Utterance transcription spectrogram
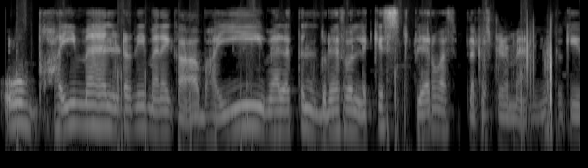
ओ भाई मैं लिटरली मैंने कहा भाई मैं लगता है दुनिया से लकीस्ट प्लेयर हूँ वैसे लकीस्ट प्लेयर मैं हूँ क्योंकि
